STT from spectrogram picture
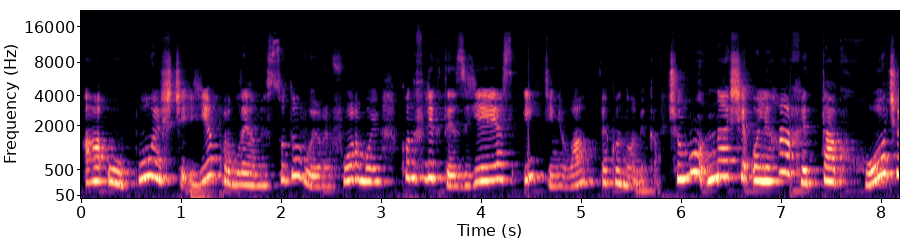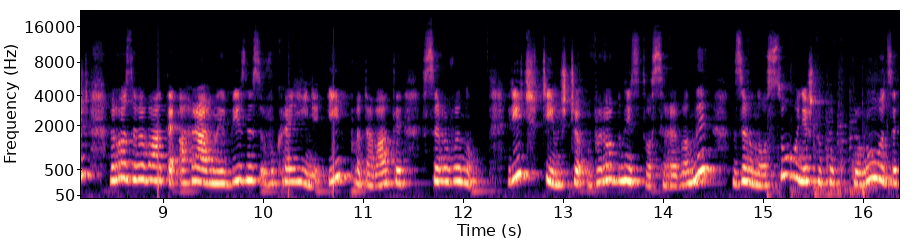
А у Польщі є проблеми з судовою реформою, конфлікти з ЄС і тіньова економіка. Чому наші олігархи так хочуть розвивати аграрний бізнес в Україні і продавати сировину. Річ в тім, що виробництво сировини, зерно соняшнику, кукурудзи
